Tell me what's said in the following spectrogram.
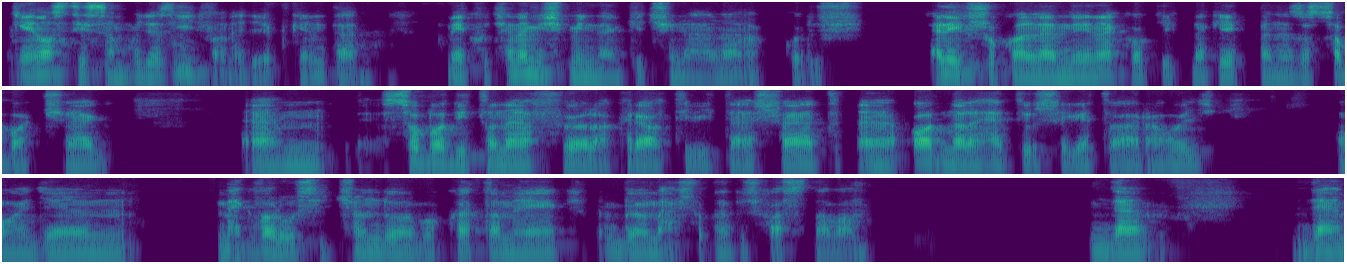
Én azt hiszem, hogy ez így van egyébként, tehát még hogyha nem is mindenki csinálná, akkor is elég sokan lennének, akiknek éppen ez a szabadság szabadítaná föl a kreativitását, e, adna lehetőséget arra, hogy, hogy megvalósítson dolgokat, amelyekből másoknak is haszna van. De, de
